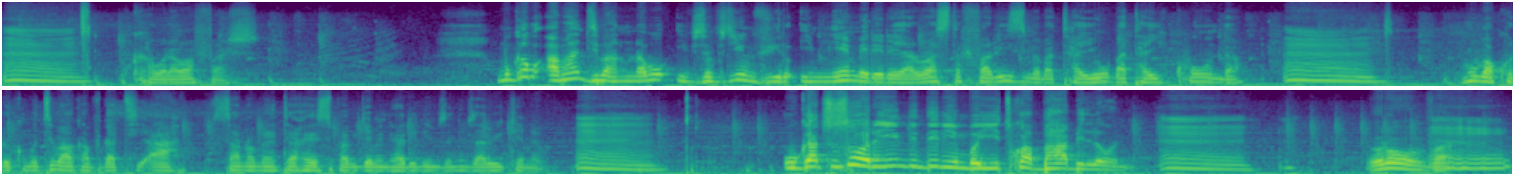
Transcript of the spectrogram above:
mm, ukabura bafasha mugabo abandi bantu nabo ivyo vyiyumviro imyemerere ya rastafarisme batayu batayikunda. Mm, ntubakure ku mutima bakavuga ati ah ça ne m'intéresse pas bijya bintu yaririmbye ntivyari bikenewe. Mm, ugaca usohora iyindi ndirimbo yitwa babylon. Urumva? Mm,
